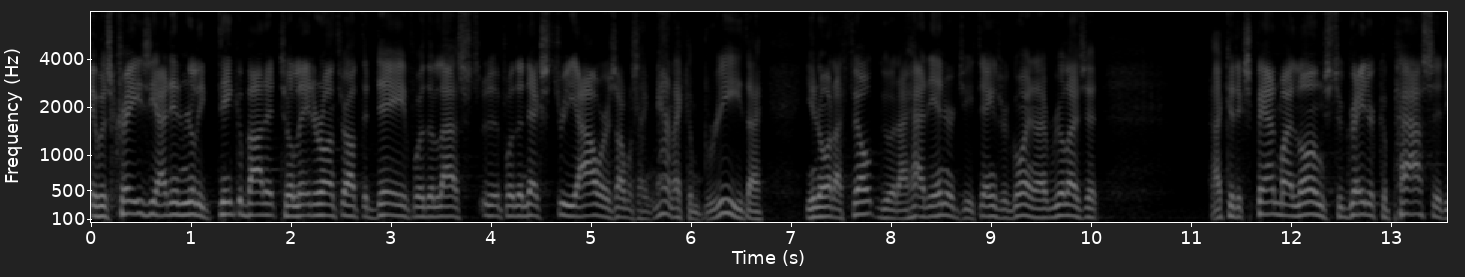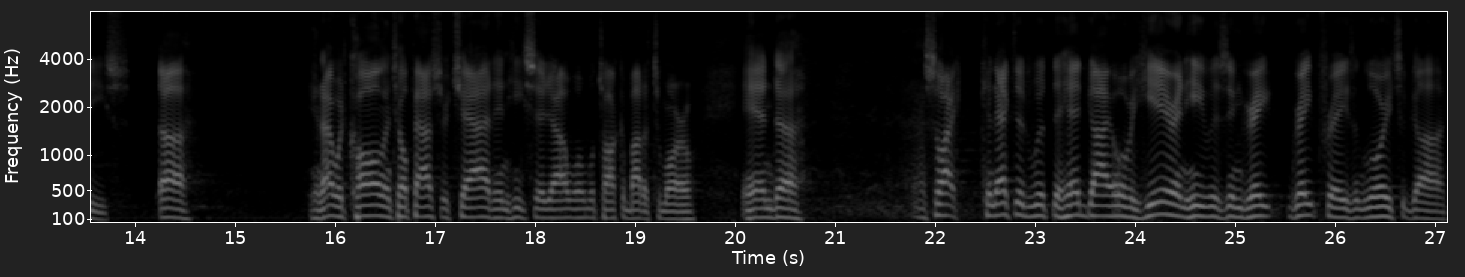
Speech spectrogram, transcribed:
It was crazy. I didn't really think about it till later on throughout the day. For the last, for the next three hours, I was like, "Man, I can breathe." I, you know what? I felt good. I had energy. Things were going. And I realized that I could expand my lungs to greater capacities. Uh, and I would call and tell Pastor Chad, and he said, Yeah, well, we'll talk about it tomorrow. And uh, so I connected with the head guy over here, and he was in great, great praise and glory to God.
